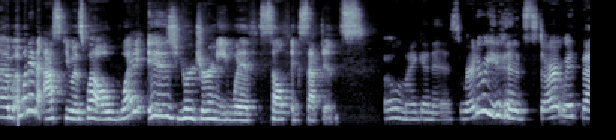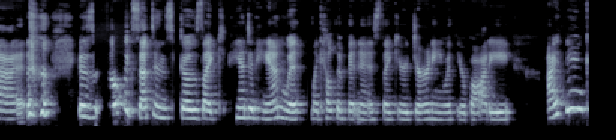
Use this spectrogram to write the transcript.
I, um, I wanted to ask you as well, what is your journey with self acceptance? Oh my goodness. Where do we even start with that? Because self acceptance goes like hand in hand with like health and fitness, like your journey with your body. I think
